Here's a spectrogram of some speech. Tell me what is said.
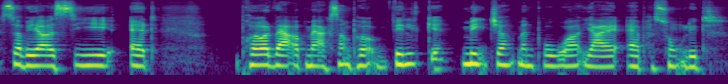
Så vil jeg også sige, at prøve at være opmærksom på, hvilke medier man bruger. Jeg er personligt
